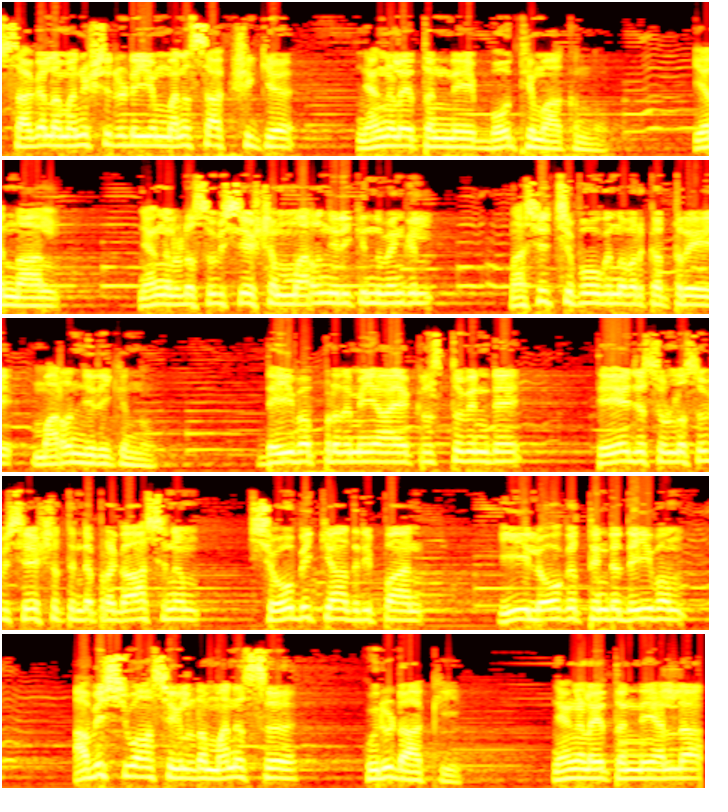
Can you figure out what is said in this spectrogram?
സകല മനുഷ്യരുടെയും മനസാക്ഷിക്ക് ഞങ്ങളെ തന്നെ ബോധ്യമാക്കുന്നു. എന്നാൽ ഞങ്ങളുടെ സുവിശേഷം മറഞ്ഞിരിക്കുന്നുവെങ്കിൽ നശിച്ചു പോകുന്നവർക്കത്രേ മറഞ്ഞിരിക്കുന്നു. ദൈവപ്രതിമയായ ക്രിസ്തുവിന്റെ തേജസ്സുള്ള സുവിശേഷത്തിന്റെ പ്രകാശനം ശോഭിക്കാതിരിപ്പാൻ ഈ ലോകത്തിന്റെ ദൈവം അവിശ്വാസികളുടെ മനസ്സ് കുരുടാക്കി. ഞങ്ങളെ തന്നെയല്ല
